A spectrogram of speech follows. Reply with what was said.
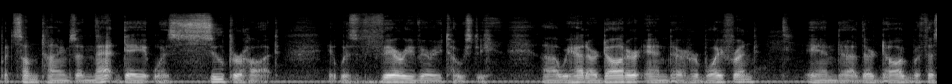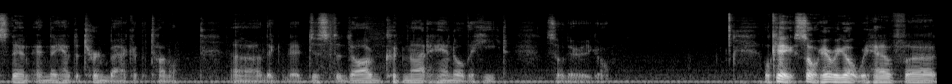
but sometimes. And that day it was super hot. It was very, very toasty. Uh, we had our daughter and uh, her boyfriend and uh, their dog with us then, and they had to turn back at the tunnel. They, just the dog could not handle the heat. So there you go. Okay, so here we go. We have uh,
